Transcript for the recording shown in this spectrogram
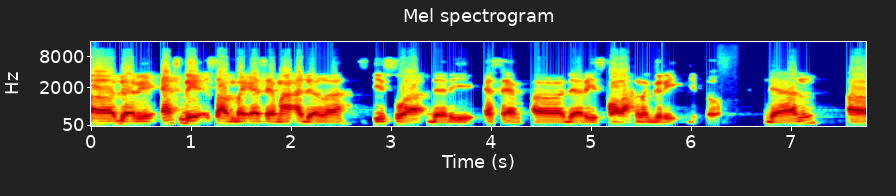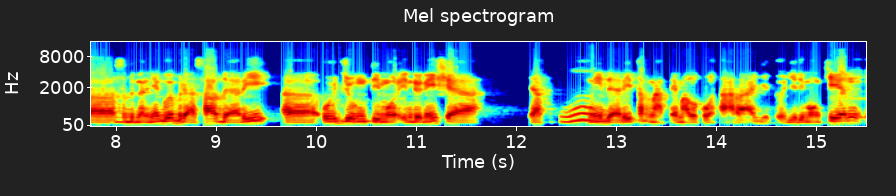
uh, dari SD sampai SMA adalah siswa dari SM uh, dari sekolah negeri gitu. Dan uh, sebenarnya gue berasal dari uh, ujung timur Indonesia, ya ini dari Ternate Maluku Utara gitu. Jadi mungkin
